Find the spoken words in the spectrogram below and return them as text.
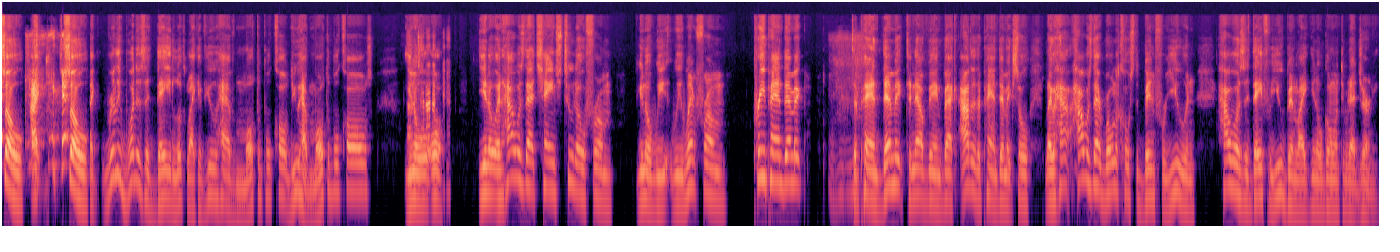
so I so like really what does a day look like if you have multiple calls? Do you have multiple calls? You know, or you know, and how has that changed too though from you know we we went from pre-pandemic mm-hmm. to pandemic to now being back out of the pandemic. So, like, how how was that roller coaster been for you, and how was a day for you been like, you know, going through that journey?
